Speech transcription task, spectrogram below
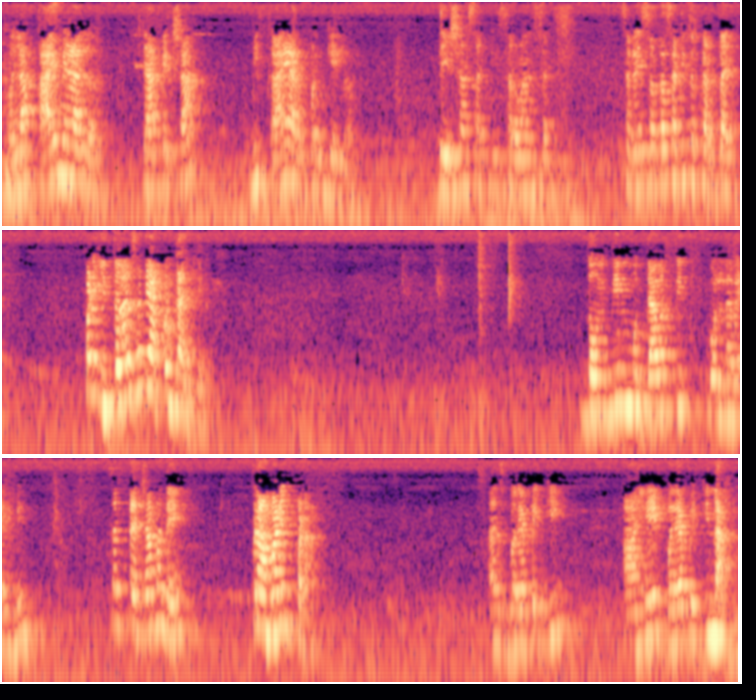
मला काय मिळालं? त्यापेक्षा मी काय अर्पण केलं? देशासाठी सर्वांसाठी. सगळे स्वतःसाठी तर करतायत. पण इतरांसाठी आपण काय केलं? दोन तीन मुद्द्यावरती बोलणार आहे मी. तर त्याच्यामध्ये प्रामाणिकपणा. आज बऱ्यापैकी आहे बऱ्यापैकी नाही.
